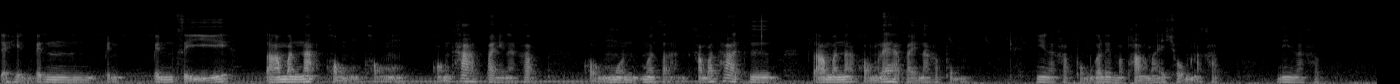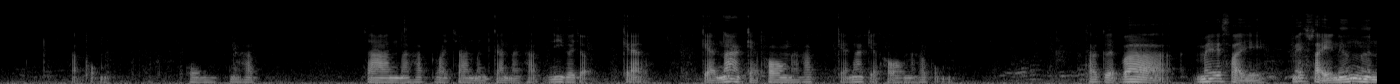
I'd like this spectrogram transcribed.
จะเห็นเป็นเป็นเป็นสีตามวรรณะของของของธาตุไปนะครับ ของมวลมวลสารคำว่าธาตุคือตามวรรณะของแร่ไปนะครับ ผมนี่นะครับ ผมก็เลยมาพามาให้ชมนะครับ นี่นะครับครับผม องค์นะครับ จานนะครับรอยจานเหมือนกันนะครับ นี่ก็จะแก่แก่หน้าแก่ทองนะครับ แก่หน้าแก่ทองนะครับผม ถ้าเกิดว่าไม่ได้ใส่ไม่ใส่เนื้อเงิน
